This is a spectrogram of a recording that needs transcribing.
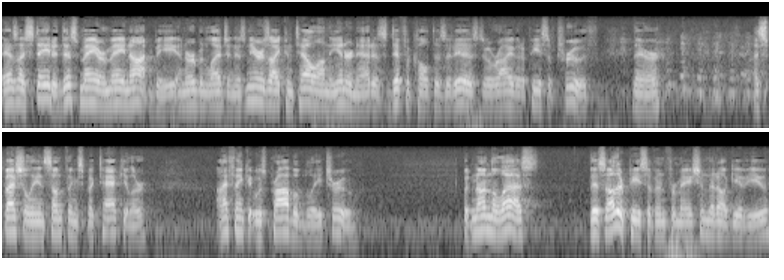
as I stated, this may or may not be an urban legend. As near as I can tell on the internet, as difficult as it is to arrive at a piece of truth there, especially in something spectacular, I think it was probably true. But nonetheless, this other piece of information that I'll give you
